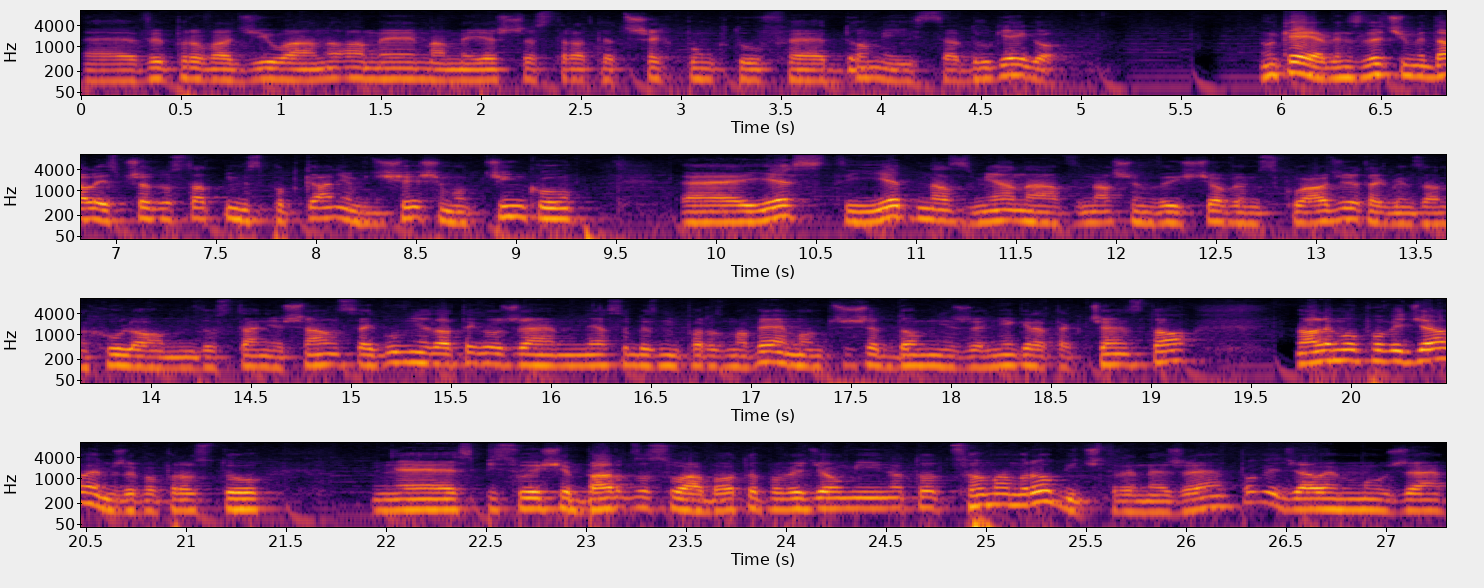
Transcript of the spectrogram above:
e, wyprowadziła, no a my mamy jeszcze stratę 3 punktów e, do miejsca drugiego. Ok, a więc lecimy dalej z przedostatnim spotkaniem w dzisiejszym odcinku. E, jest jedna zmiana w naszym wyjściowym składzie, tak więc Anhulo dostanie szansę, głównie dlatego, że ja sobie z nim porozmawiałem, on przyszedł do mnie, że nie gra tak często, no ale mu powiedziałem, że po prostu e, spisuje się bardzo słabo, to powiedział mi, no to co mam robić trenerze? Powiedziałem mu, że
